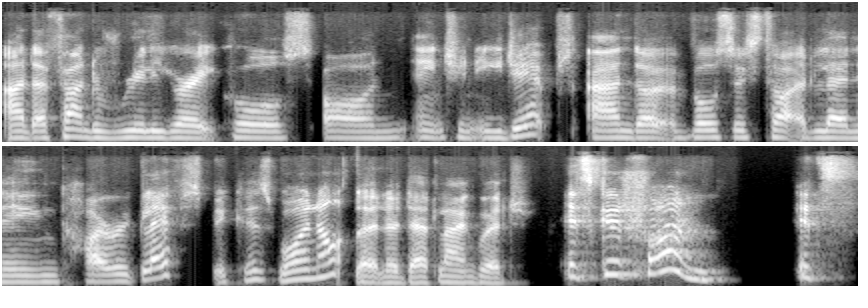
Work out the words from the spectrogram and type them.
and I found a really great course on ancient Egypt. And I've also started learning hieroglyphs because why not learn a dead language? It's good fun. It's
